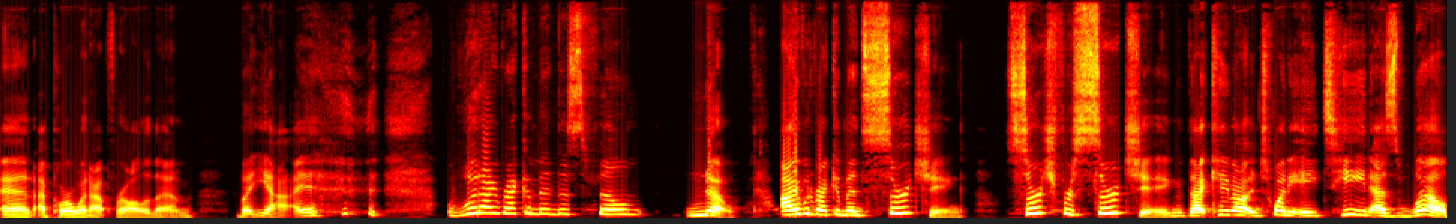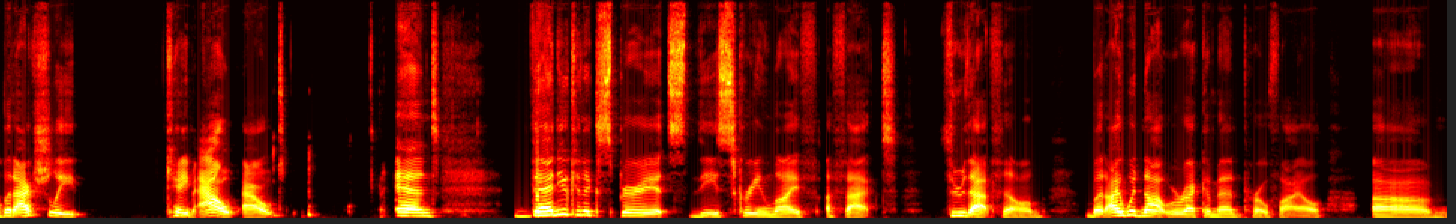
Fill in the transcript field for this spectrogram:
and I pour one out for all of them. But yeah, I, would I recommend this film? No. I would recommend Searching. Search for Searching that came out in 2018 as well, but actually came out out. And then you can experience the screen life effect through that film. But I would not recommend Profile. Um,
